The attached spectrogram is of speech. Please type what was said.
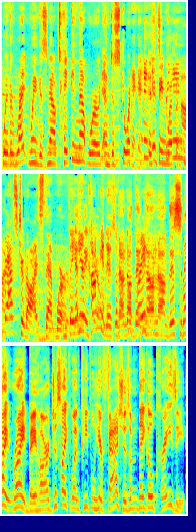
where the right wing is now taking that word and distorting it. It's being weaponized. bastardized, that word. They Yes, hear they communism No, and no, go they, crazy. no, no. This is Right, right, Behar. Just like when people hear fascism, they go crazy.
